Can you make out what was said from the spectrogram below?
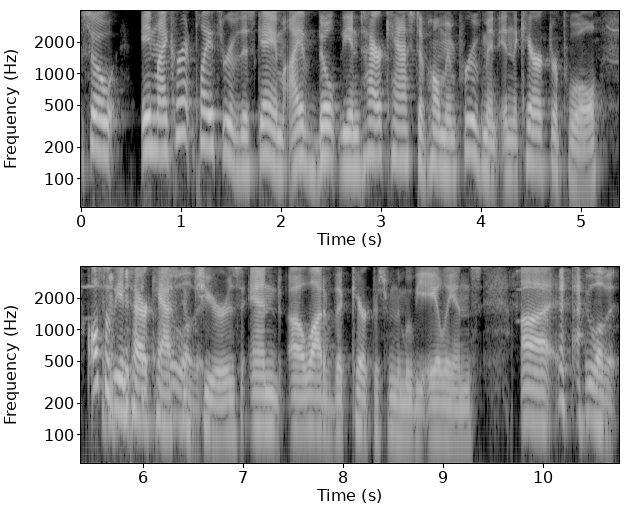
so, in my current playthrough of this game, I have built the entire cast of Home Improvement in the character pool, also the entire cast of it. Cheers, and a lot of the characters from the movie Aliens. Uh, I love it.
